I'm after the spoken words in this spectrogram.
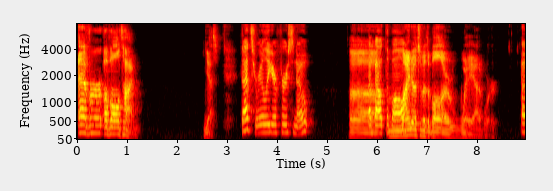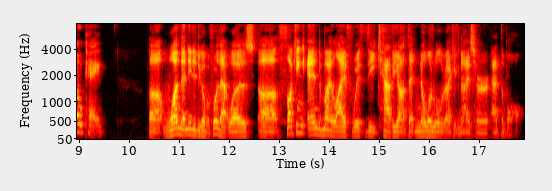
ever of all time. Yes. That's really your first note? Uh, About the ball? My notes about the ball are way out of order. Okay. Uh, one that needed to go before that was uh, fucking end my life with the caveat that no one will recognize her at the ball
